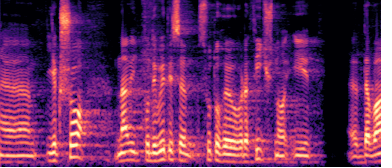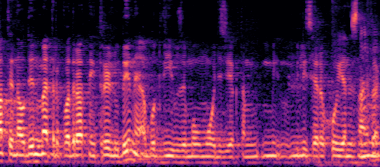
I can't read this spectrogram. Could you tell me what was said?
Е, Якщо навіть подивитися суто географічно і е, давати на один метр квадратний три людини або дві в зимовому одязі, як там міліція рахує, я не знаю, так,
